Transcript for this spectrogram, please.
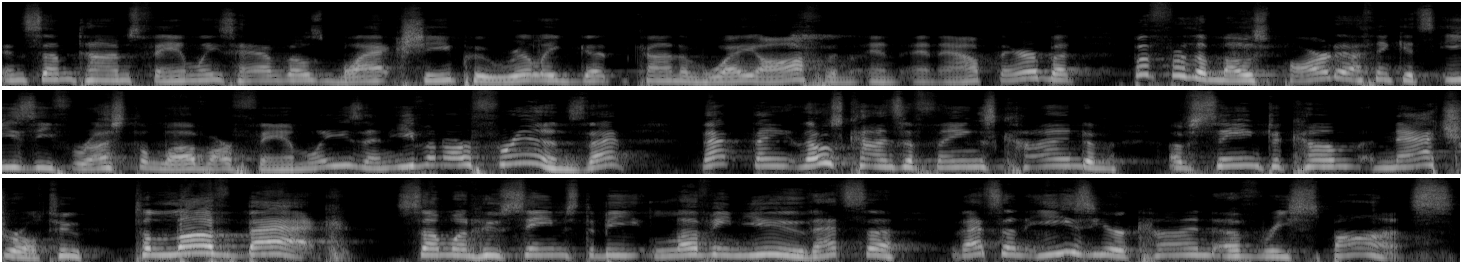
and sometimes families have those black sheep who really get kind of way off and, and, and out there. But, but for the most part, I think it's easy for us to love our families and even our friends. That, that thing, those kinds of things kind of, of seem to come natural to, to love back someone who seems to be loving you. That's a, that's an easier kind of response.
